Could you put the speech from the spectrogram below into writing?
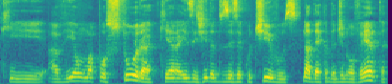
que havia uma postura que era exigida dos executivos na década de 90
